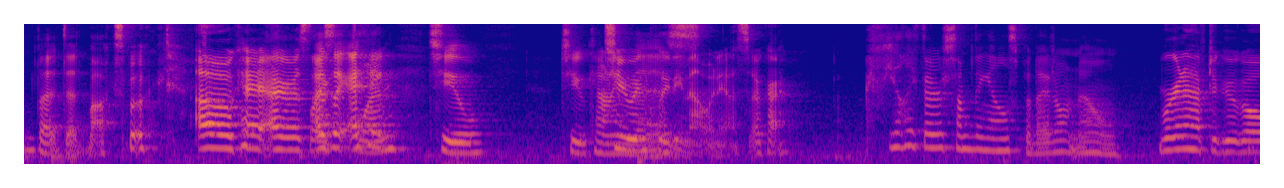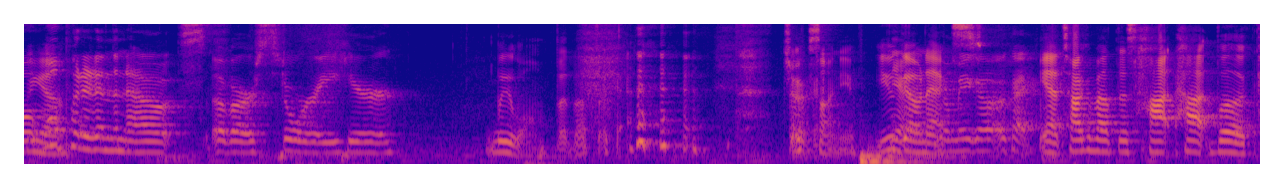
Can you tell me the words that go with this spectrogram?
the Dead Box book. Oh, okay. I was like, I was like, I one, think two, two counting two, this. including that one. Yes. Okay. I feel like there's something else, but I don't know. We're gonna have to Google. Yeah. We'll put it in the notes of our story here. We won't, but that's okay. Joke's on you. You Yeah, go you next. to go? Okay. Yeah, talk about this hot, hot book.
